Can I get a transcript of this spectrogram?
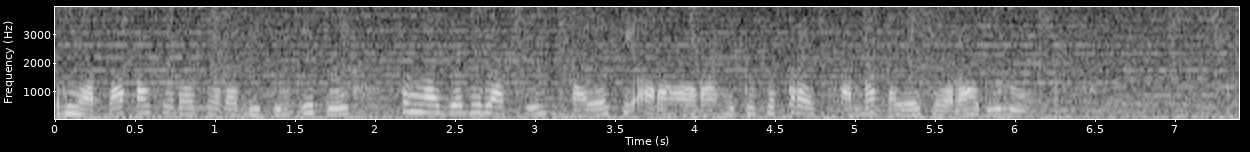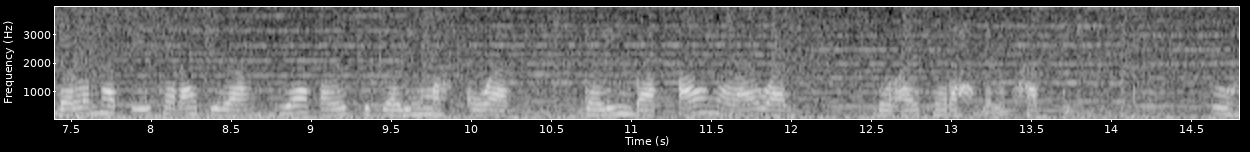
Ternyata pas Sarah-Sarah bikin itu sengaja dilakuin supaya si orang-orang itu stres sama kayak Sarah dulu. Dalam hati Sarah bilang dia tahu si Galing mah kuat Galing bakal ngelawan doa Sarah dalam hati. Tuh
